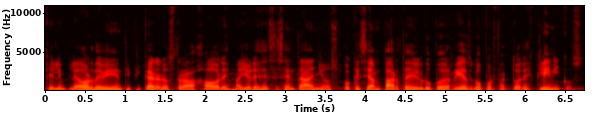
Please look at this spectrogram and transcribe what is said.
que el empleador debe identificar a los trabajadores mayores de 60 años o que sean parte del grupo de riesgo por factores clínicos,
